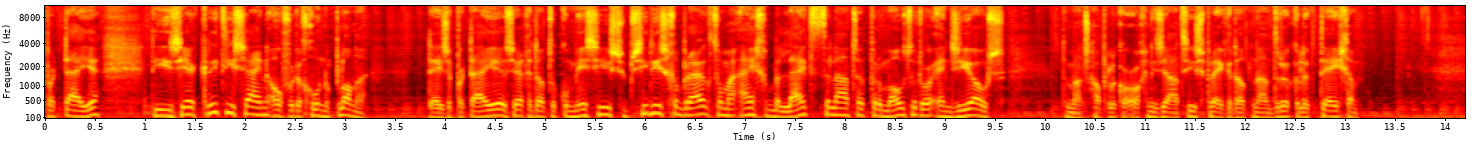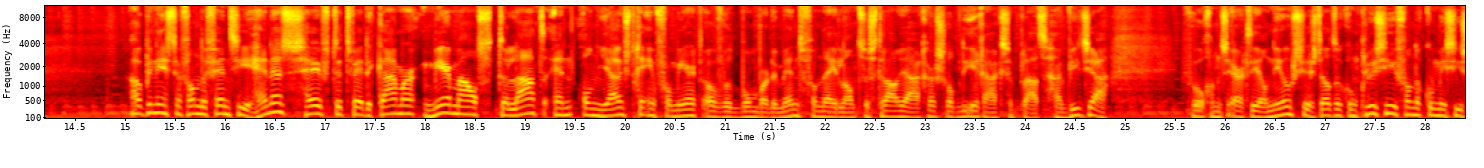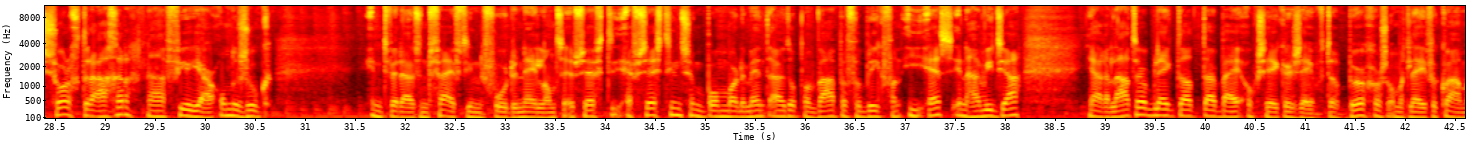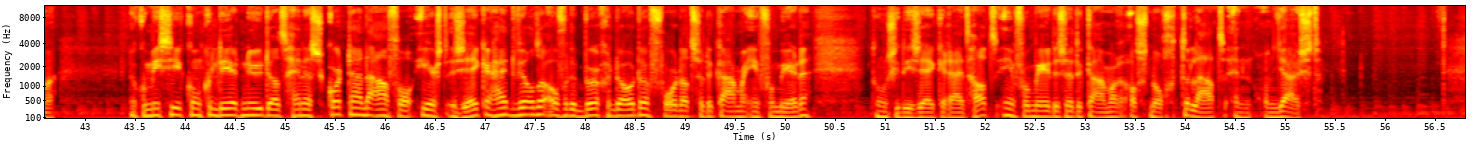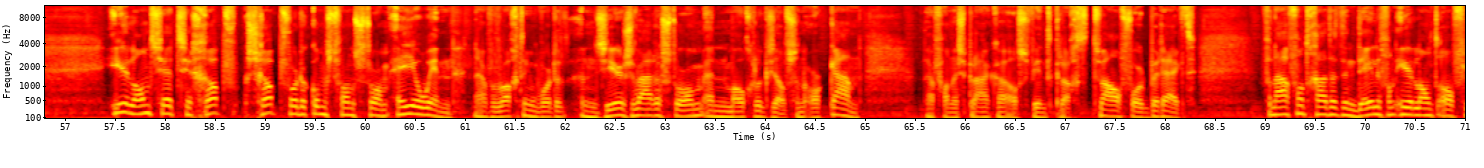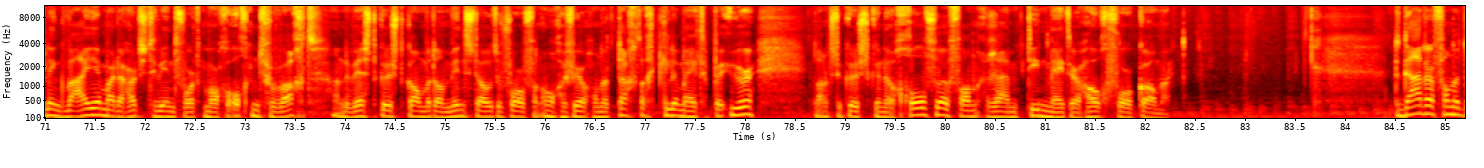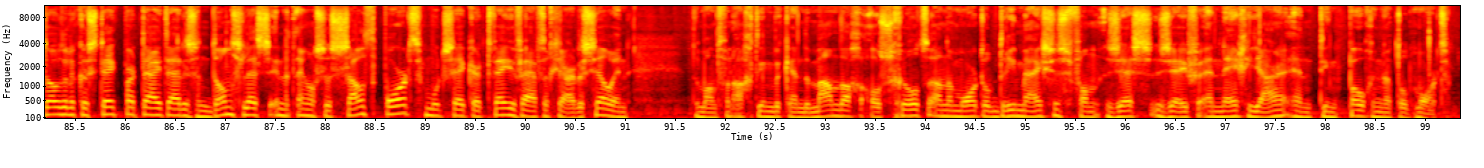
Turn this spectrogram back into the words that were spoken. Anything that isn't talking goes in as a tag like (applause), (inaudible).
partijen... die zeer kritisch zijn over de groene plannen. Deze partijen zeggen dat de commissie subsidies gebruikt... om haar eigen beleid te laten promoten door NGO's. De maatschappelijke organisaties spreken dat nadrukkelijk tegen. Oud-minister van Defensie Hennis heeft de Tweede Kamer meermaals te laat en onjuist geïnformeerd over het bombardement van Nederlandse straaljagers op de Iraakse plaats Hawija. Volgens RTL Nieuws is dat de conclusie van de commissie Zorgdrager na vier jaar onderzoek. In 2015 voerde Nederlandse F-16 zijn bombardement uit op een wapenfabriek van IS in Hawija. Jaren later bleek dat daarbij ook zeker 70 burgers om het leven kwamen. De commissie concludeert nu dat Hennis kort na de aanval eerst zekerheid wilde over de burgerdoden voordat ze de Kamer informeerde. Toen ze die zekerheid had, informeerde ze de Kamer alsnog te laat en onjuist. Ierland zet zich grap, schrap voor de komst van storm Eowyn. Naar verwachting wordt het een zeer zware storm en mogelijk zelfs een orkaan. Daarvan is sprake als windkracht 12 wordt bereikt. Vanavond gaat het in delen van Ierland al flink waaien... maar de hardste wind wordt morgenochtend verwacht. Aan de westkust komen dan windstoten voor van ongeveer 180 km per uur. Langs de kust kunnen golven van ruim 10 meter hoog voorkomen. De dader van de dodelijke steekpartij tijdens een dansles in het Engelse Southport... moet zeker 52 jaar de cel in... De man van 18 bekende maandag als schuld aan de moord op drie meisjes van 6, 7 en 9 jaar en 10 pogingen tot moord.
